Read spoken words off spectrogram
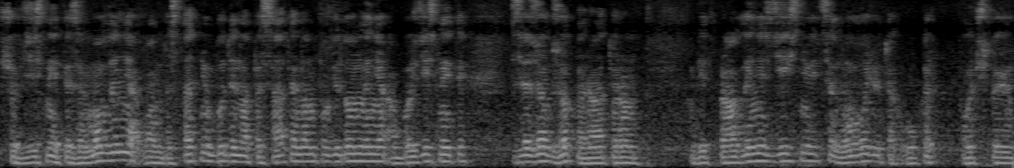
Щоб здійснити замовлення, вам достатньо буде написати нам повідомлення або здійснити зв'язок з оператором. Відправлення здійснюється новою та Укрпочтою.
